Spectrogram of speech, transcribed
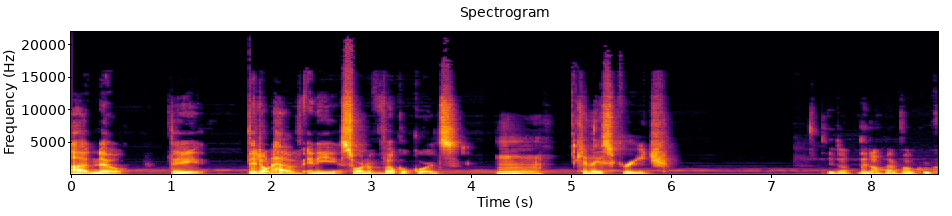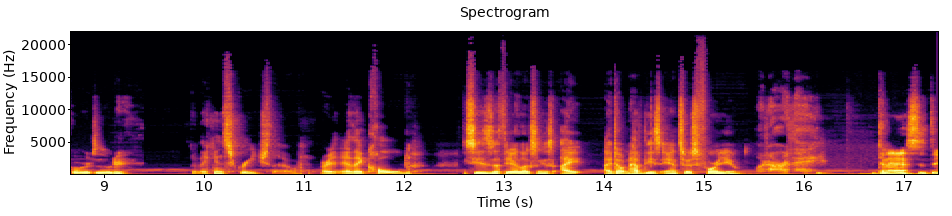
uh, no, they they don't have any sort of vocal cords. Hmm. Can they screech? they don't. They don't have vocal cords, Odor. They can screech though. Are, are they cold? You see, Zathir looks and goes, "I I don't have these answers for you." What are they? Can I ask if they?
